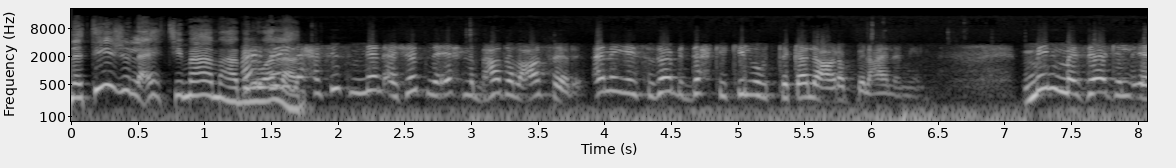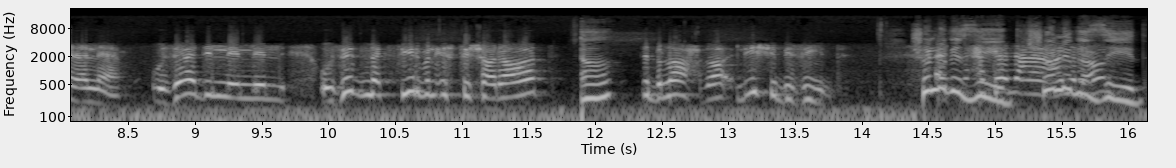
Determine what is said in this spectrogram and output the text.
نتيجة لاهتمامها بالولد. الاحاسيس منين أجتنا إحنا بهذا العصر. أنا يا سوزان بدي أحكي كلمة واتكالي على رب العالمين. من مزاج الإعلام وزاد ال ال ال وزدنا كثير بالاستشارات آه. بلحظه الإشي بيزيد. شو اللي بيزيد؟ شو اللي؟ بيزيد؟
